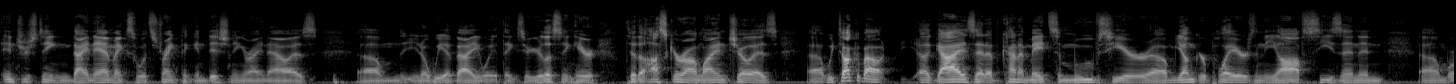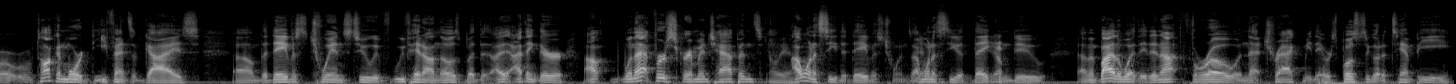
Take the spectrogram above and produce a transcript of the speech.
interesting dynamics with strength and conditioning right now as um, you know we evaluate things here. You're listening here to the Husker Online Show as uh, we talk about uh, guys that have kind of made some moves here, um, younger players in the off season, and um, we're, we're talking more defensive guys. Um, the Davis twins too. We've, we've hit on those, but I, I think they're I, when that first scrimmage happens. Oh, yeah. I want to see the Davis twins. I want to see what they can do. Um, and by the way, they did not throw in that track meet. They were supposed to go to Tempe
